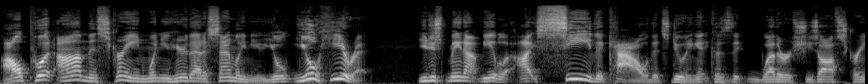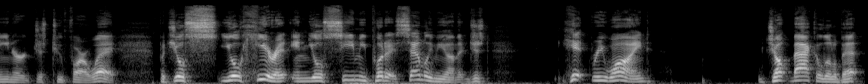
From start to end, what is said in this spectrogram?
I'll put on the screen when you hear that assembly mew. You'll you'll hear it. You just may not be able to. I see the cow that's doing it because whether she's off screen or just too far away, but you'll you'll hear it and you'll see me put an assembly mew on there. Just hit rewind, jump back a little bit,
